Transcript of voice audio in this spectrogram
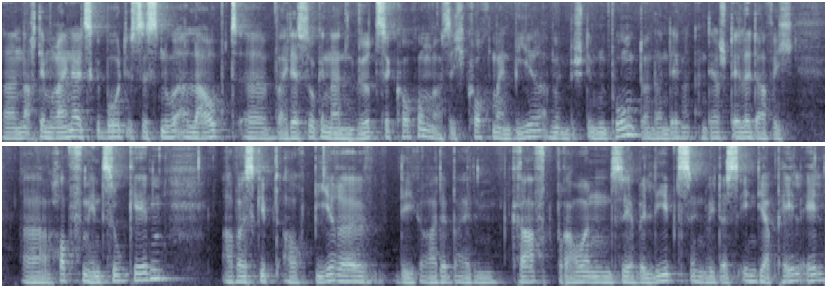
Äh, nach dem Reinheitsgebot ist es nur erlaubt äh, bei der sogenannten Würzekochung. Also ich koche mein Bier an einem bestimmten Punkt und an der, an der Stelle darf ich Hopfen hinzugeben. Aber es gibt auch Biere, die gerade bei den Kraftbrauen sehr beliebt sind, wie das India Pale Ale,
